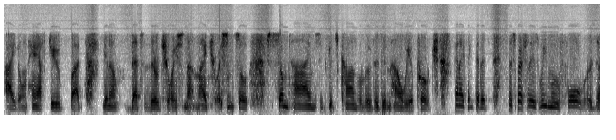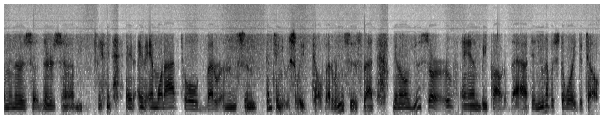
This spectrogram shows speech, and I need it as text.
I don't have to, but you know, that's their choice, not my choice. And so sometimes it gets convoluted in how we approach. And I think that it, especially as we move forward, I mean, there's uh, there's um, and, and what I've told veterans and continuously tell veterans is that you know you serve and be proud of that, and you have a story to tell,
